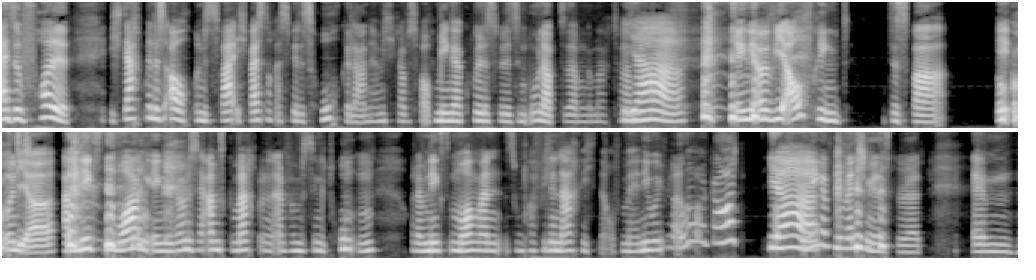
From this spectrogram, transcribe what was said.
Also voll. Ich dachte mir das auch. Und es war, ich weiß noch, als wir das hochgeladen haben, ich glaube, es war auch mega cool, dass wir das im Urlaub zusammen gemacht haben. Ja. Irgendwie, aber wie aufregend das war. Oh Gott, und ja. am nächsten Morgen irgendwie, wir haben das ja abends gemacht und dann einfach ein bisschen getrunken. Und am nächsten Morgen waren super viele Nachrichten auf dem Handy, wo ich mir dachte, oh Gott, Ja. mega viele Menschen jetzt gehört. Ähm,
